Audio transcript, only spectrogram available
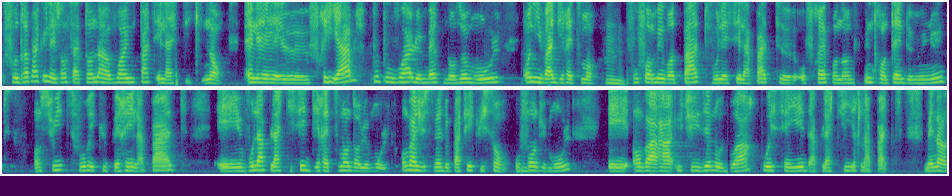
il faudrait pas que les gens s'attendent à avoir une pâte élastique. Non. Elle est euh, friable pour pouvoir le mettre dans un moule. On y va directement. Mhm. Vous formez votre pâte, vous laissez la pâte euh, au frais pendant une trentaine de minutes. Ensuite, vous récupérez la pâte et vous l'aplatissez directement dans le moule. On va juste mettre le papier cuisson au fond du moule et on va utiliser nos doigts pour essayer d'aplatir la pâte. Maintenant,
